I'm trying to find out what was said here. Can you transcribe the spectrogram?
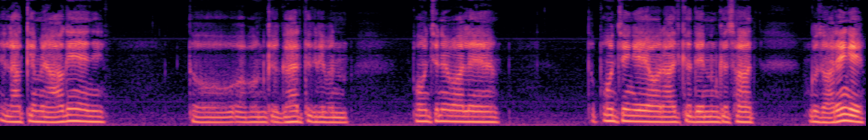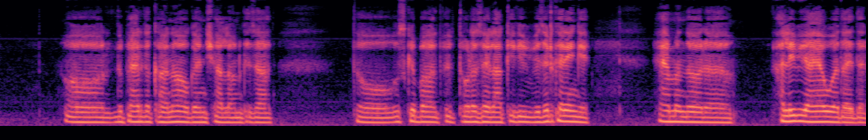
علاقے میں آ گئے ہیں جی۔ تو اب ان کے گھر تقریباً پہنچنے والے ہیں۔ تو پہنچیں گے اور آج کا دن ان کے ساتھ گزاریں گے اور دوپہر کا کھانا ہوگا انشاءاللہ ان کے ساتھ۔ تو اس کے بعد پھر تھوڑا سا علاقے کی وزٹ کریں گے۔ احمد اور علی بھی آیا ہوا تھا ادھر۔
